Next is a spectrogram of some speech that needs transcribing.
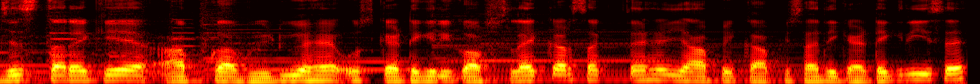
जिस तरह के आपका वीडियो है, उस कैटेगरी को आप सिलेक्ट कर सकते हैं। यहाँ पे काफ़ी सारी कैटेगरीज है।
